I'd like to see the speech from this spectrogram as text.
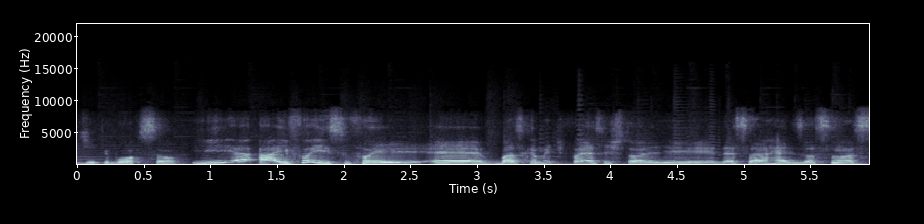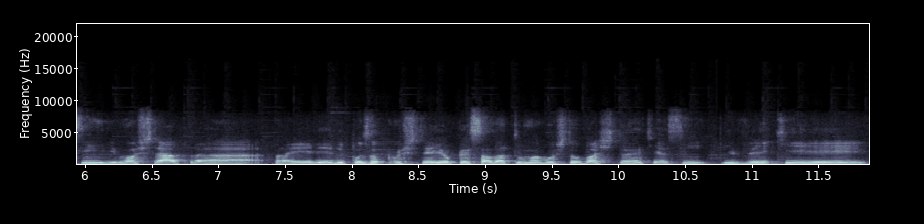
gente boa que só. E aí foi isso, foi é, basicamente foi essa história de, dessa realização assim, de mostrar pra, pra ele. Depois eu postei, o pessoal da turma gostou bastante, assim, de ver que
